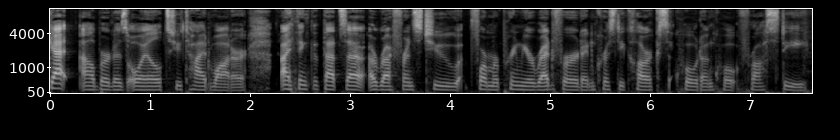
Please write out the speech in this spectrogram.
get Alberta's oil to Tidewater. I think that that's a, a reference to former Premier Redford and Christy Clark's quote unquote frost frosty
